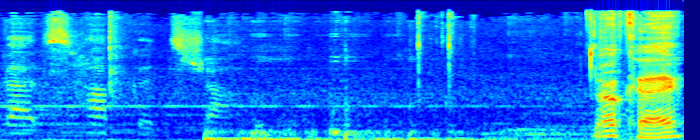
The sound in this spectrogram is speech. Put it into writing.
That's Hopgood's shop. Okay.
